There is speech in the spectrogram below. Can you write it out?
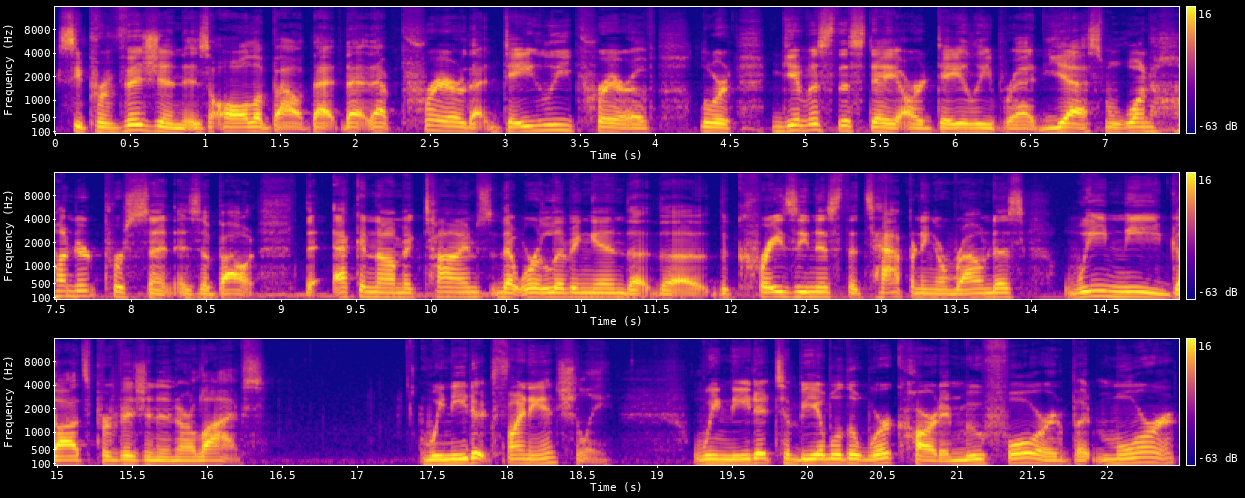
See, provision is all about that, that, that prayer, that daily prayer of, Lord, give us this day our daily bread. Yes, 100% is about the economic times that we're living in, the, the, the craziness that's happening around us. We need God's provision in our lives. We need it financially. We need it to be able to work hard and move forward, but more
